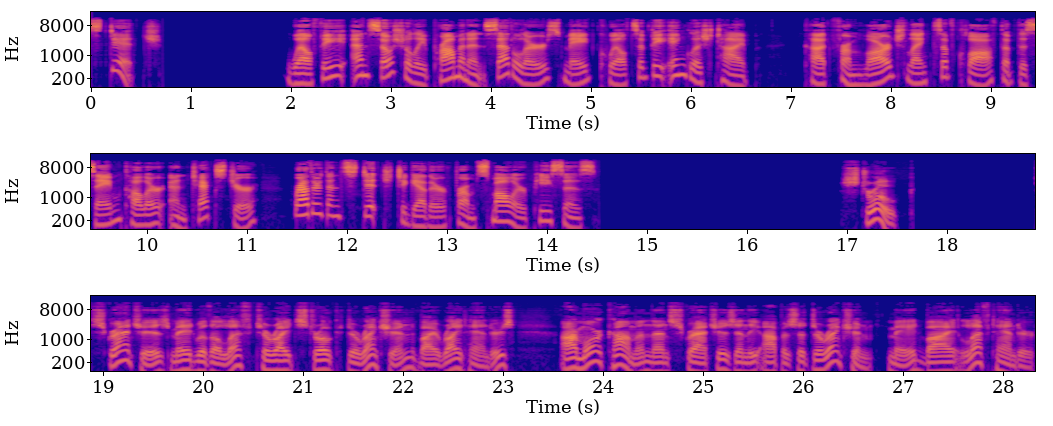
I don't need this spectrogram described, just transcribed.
Stitch. Wealthy and socially prominent settlers made quilts of the English type, cut from large lengths of cloth of the same color and texture, rather than stitched together from smaller pieces. Stroke. Scratches made with a left to right stroke direction by right handers are more common than scratches in the opposite direction made by left hander.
